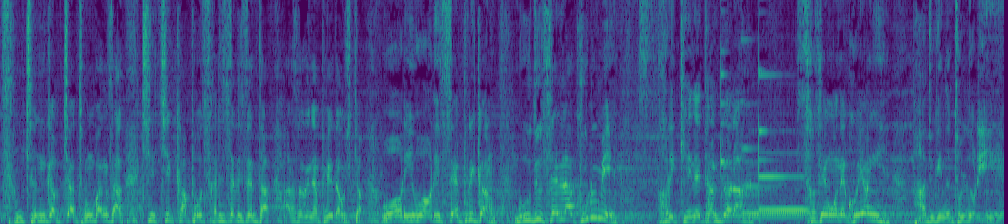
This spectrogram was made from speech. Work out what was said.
삼천갑자, 동방상, 치치카포, 사리사리센터, 알아서 그냥 페이다고 시켜. 워리워리, 세프리깡, 무드셀라, 구름이, 허리케인의 담벼락, 서생원의 고양이, 바둑이는 돌돌이.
